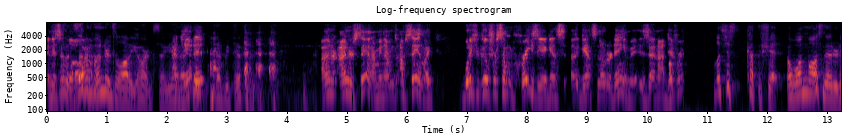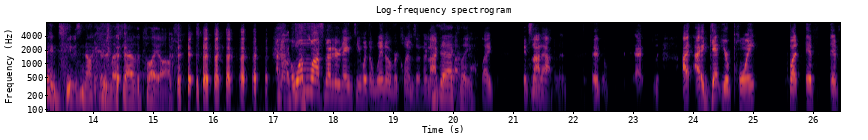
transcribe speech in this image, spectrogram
And it's a No, but 700 is a lot of yards, so yeah, I that'd get be, it. that'd be different. I, under, I understand. I mean, I'm I'm saying like, what if you go for something crazy against against Notre Dame? Is that not different? Let's just cut the shit. A one-loss Notre Dame team is not getting left out of the playoffs. I know. a one-loss Notre Dame team with a win over Clemson. They're not Exactly. getting left out. Like it's not happening. It, I I get your point, but if if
